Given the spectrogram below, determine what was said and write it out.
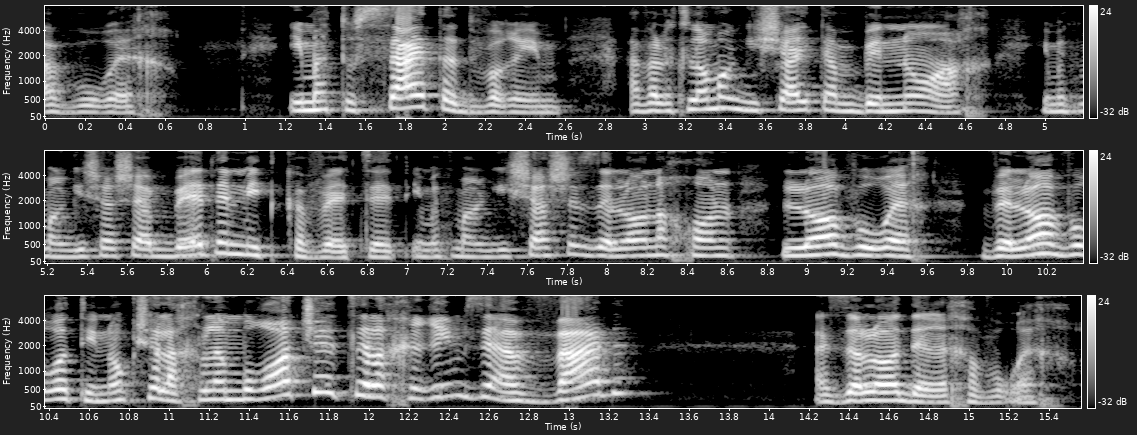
עבורך. אם את עושה את הדברים, אבל את לא מרגישה איתם בנוח, אם את מרגישה שהבטן מתכווצת, אם את מרגישה שזה לא נכון, לא עבורך ולא עבור התינוק שלך, למרות שאצל אחרים זה עבד, אז זו לא הדרך עבורך.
